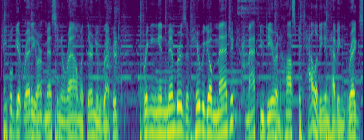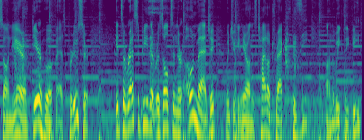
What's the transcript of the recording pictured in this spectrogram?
People Get Ready aren't messing around with their new record, bringing in members of Here We Go Magic, Matthew Dear, and Hospitality, and having Greg Saunier of Deerhoof as producer. It's a recipe that results in their own magic, which you can hear on this title track, Physique, on the weekly feed.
